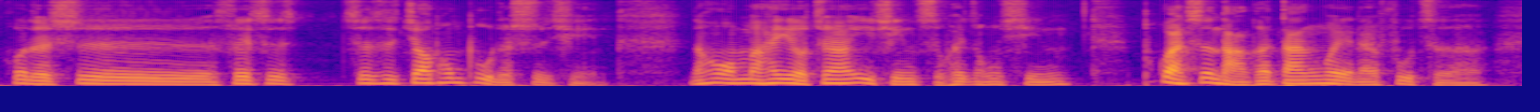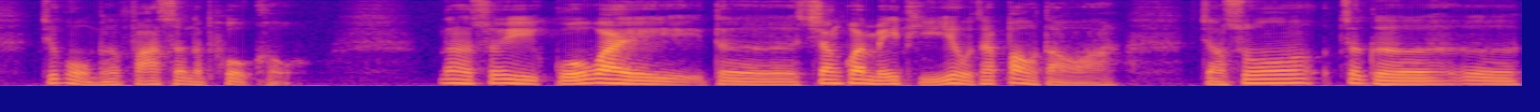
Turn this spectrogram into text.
或者是所以是。这是交通部的事情，然后我们还有中央疫情指挥中心，不管是哪个单位来负责，结果我们发生了破口，那所以国外的相关媒体也有在报道啊，讲说这个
